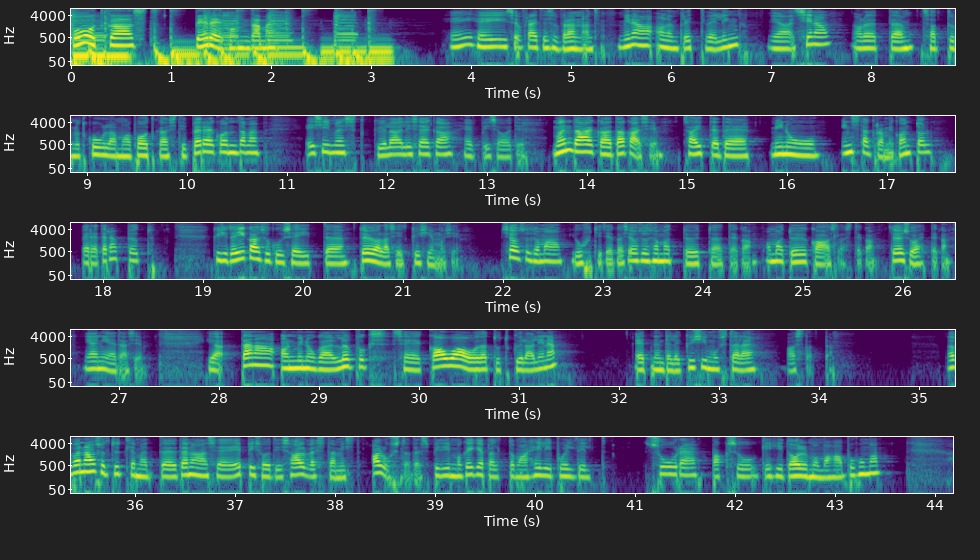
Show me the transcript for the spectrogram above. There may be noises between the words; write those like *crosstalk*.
podcast Perekondame. hei, hei, sõbrad ja sõbrannad, mina olen Brit Velling ja sina oled sattunud kuulama podcasti Perekondame esimest külalisega episoodi. mõnda aega tagasi saite te minu Instagrami kontol, pereterapeut, küsida igasuguseid tööalaseid küsimusi seoses oma juhtidega, seoses oma töötajatega, oma töökaaslastega, töösuhetega ja nii edasi. ja täna on minuga lõpuks see kauaoodatud külaline, et nendele küsimustele vastata. ma pean ausalt ütlema, et tänase episoodi salvestamist alustades pidin ma kõigepealt oma helipuldilt suure paksu kihi tolmu maha puhuma,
